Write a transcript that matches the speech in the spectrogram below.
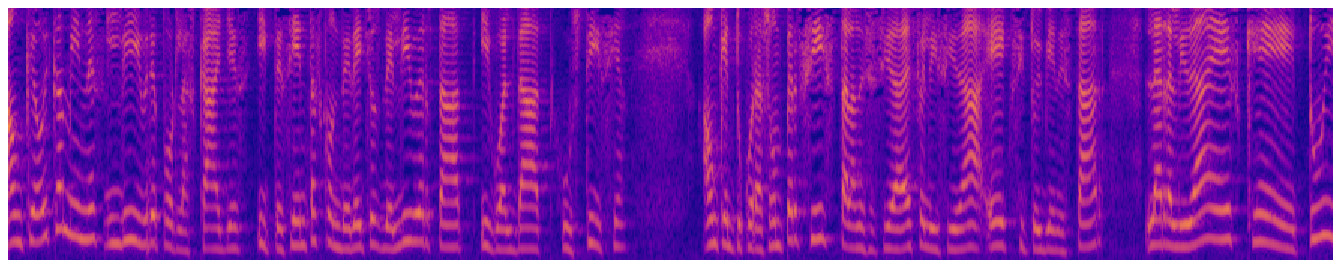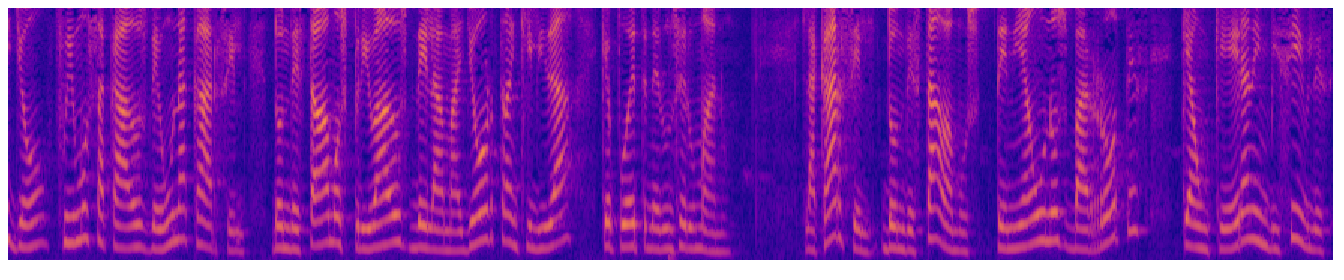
Aunque hoy camines libre por las calles y te sientas con derechos de libertad, igualdad, justicia, aunque en tu corazón persista la necesidad de felicidad, éxito y bienestar, la realidad es que tú y yo fuimos sacados de una cárcel donde estábamos privados de la mayor tranquilidad que puede tener un ser humano. La cárcel donde estábamos tenía unos barrotes que aunque eran invisibles,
